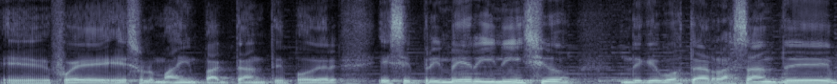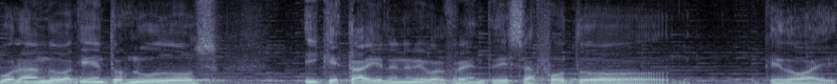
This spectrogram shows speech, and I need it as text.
eh, fue eso lo más impactante, poder, ese primer inicio de que vos estás rasante, volando a 500 nudos y que está ahí el enemigo al frente, esa foto quedó ahí.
